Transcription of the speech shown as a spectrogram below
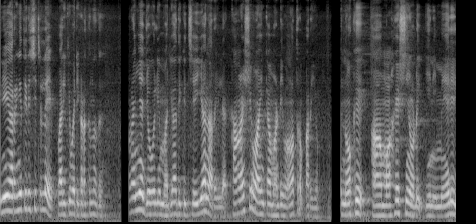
ഇനി ഇറങ്ങി തിരിച്ചിട്ടല്ലേ പരിക്ക് പറ്റി കിടക്കുന്നത്? പറഞ്ഞ ജോലി മര്യാദയ്ക്ക് ചെയ്യാൻ അറിയില്ല. കാശ് വാങ്ങിക്കാൻ വേണ്ടി മാത്രം അറിയും. നോക്ക് ആ മഹേഷിനോട് ഇനി മേലിൽ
